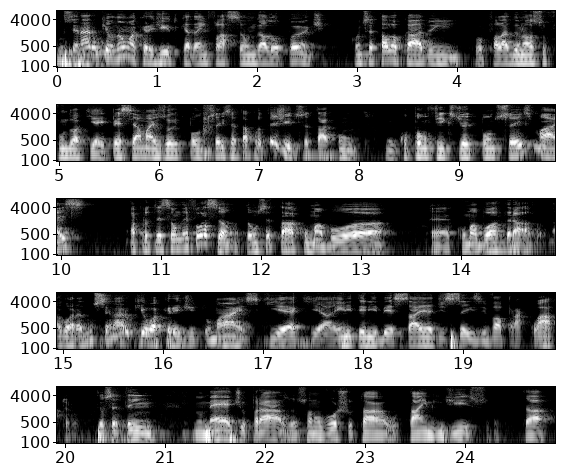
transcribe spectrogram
o cenário que eu não acredito, que é da inflação galopante, quando você está alocado em, vou falar do nosso fundo aqui, a IPCA mais 8,6, você está protegido. Você está com um cupom fixo de 8,6 mais a proteção da inflação. Então você está com uma boa é, com uma boa trava. Agora, no cenário que eu acredito mais, que é que a NTNB saia de 6 e vá para 4, então você tem no médio prazo, eu só não vou chutar o timing disso, tá?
